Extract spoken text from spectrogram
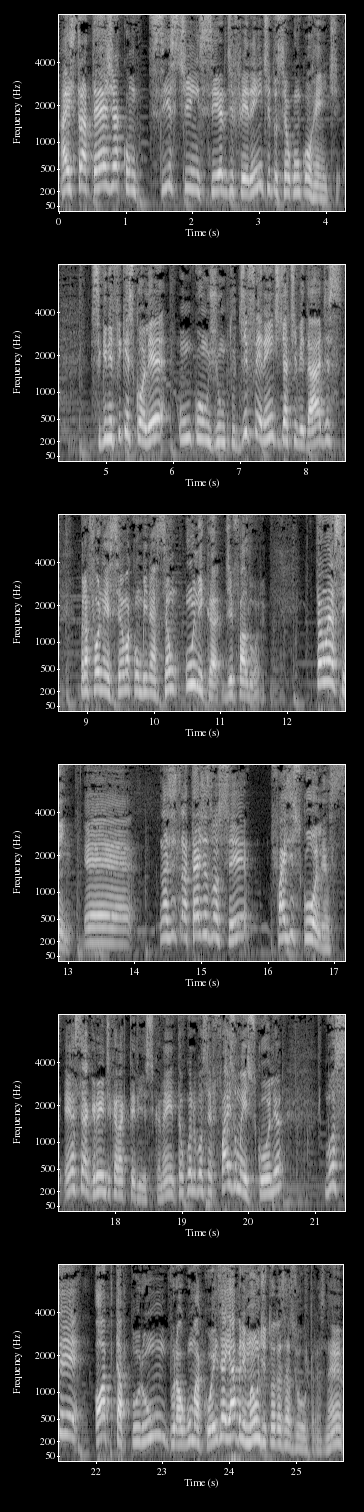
A estratégia consiste em ser diferente do seu concorrente. Significa escolher um conjunto diferente de atividades para fornecer uma combinação única de valor. Então é assim: é... nas estratégias você faz escolhas. Essa é a grande característica, né? Então quando você faz uma escolha, você opta por um, por alguma coisa e abre mão de todas as outras, né?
